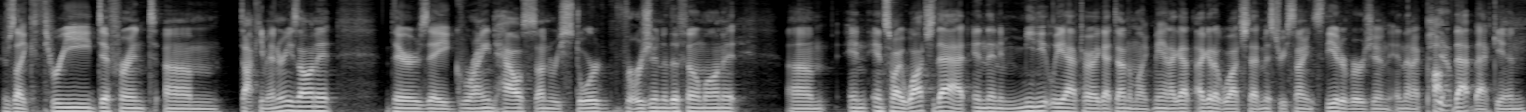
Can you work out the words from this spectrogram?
There's like three different um, documentaries on it. There's a Grindhouse unrestored version of the film on it. Um, and and so I watched that, and then immediately after I got done, I'm like, man, I got I got to watch that Mystery Science Theater version, and then I popped Yep. that back in,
